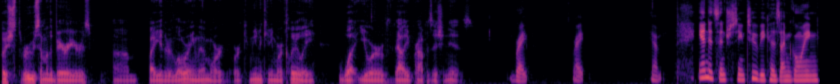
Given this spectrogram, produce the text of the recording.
push through some of the barriers um, by either lowering them or or communicating more clearly what your value proposition is. Right, right, yeah, and it's interesting too because I'm going.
